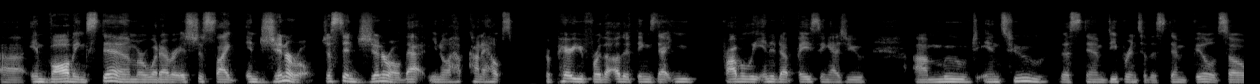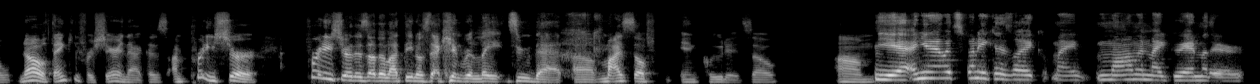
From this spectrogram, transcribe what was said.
uh, involving STEM or whatever, it's just like in general, just in general, that you know kind of helps prepare you for the other things that you probably ended up facing as you um, moved into the STEM, deeper into the STEM field. So, no, thank you for sharing that because I'm pretty sure, pretty sure there's other Latinos that can relate to that, uh, myself included. So, um, yeah, and you know it's funny because like my mom and my grandmother,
